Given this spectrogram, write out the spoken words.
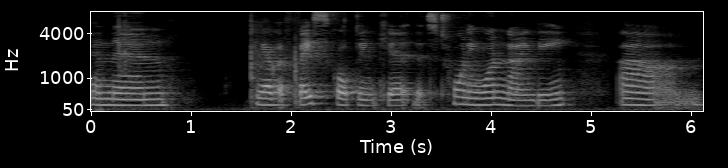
And then We have a face sculpting kit that's twenty one ninety, um,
